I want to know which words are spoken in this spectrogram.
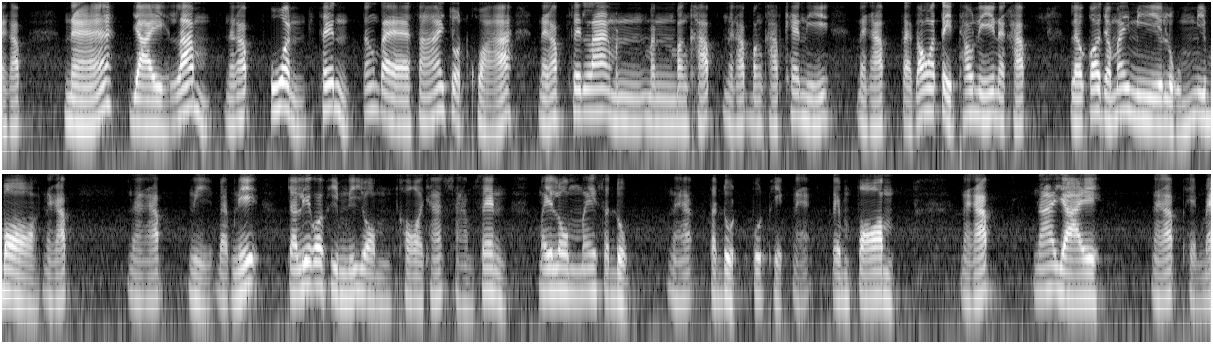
นะครับ หนาใหญ่ล่ำนะครับ อ้วนเส้นตั้งแต่ซ้ายจดขวานะครับ เส้นล่างมันมันบังคับนะครับ บังคับแค่นี้นะครับ แต่ต้องมาติดเท่านี้นะครับ แล้วก็จะไม่มีหลุมมีบ่อนะครับนะครับ นี่แบบนี้จะเรียกว่าพิมพ์นิยมคอชัด3 เส้น ไม่ลมไม่สะดุดนะครับสะดุดพูดผิดนะฮะเต็มฟอร์มนะครับ หน้าใหญ่นะครับ เห็นไหม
